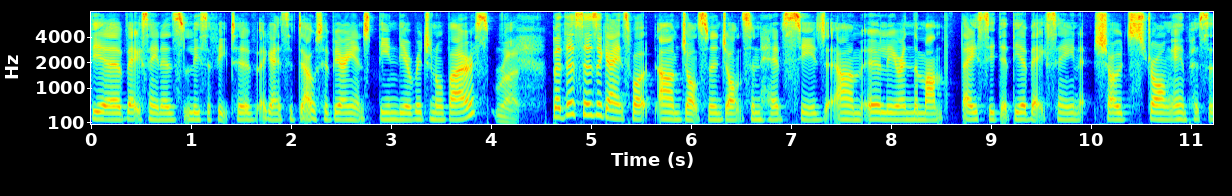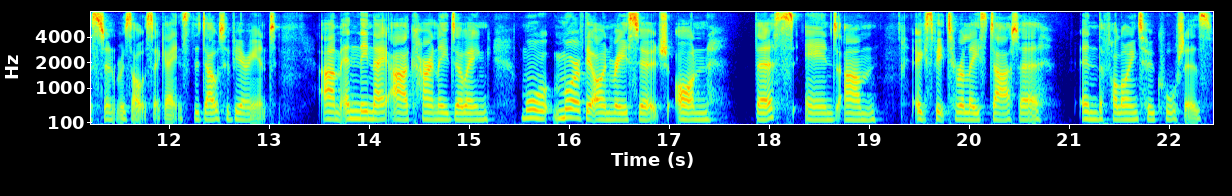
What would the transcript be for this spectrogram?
their vaccine is less effective against the Delta variant than the original virus. Right. But this is against what um, Johnson and Johnson have said um, earlier in the month. They said that their vaccine showed strong and persistent results against the Delta variant, um, and then they are currently doing more more of their own research on this and um, expect to release data in the following two quarters.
